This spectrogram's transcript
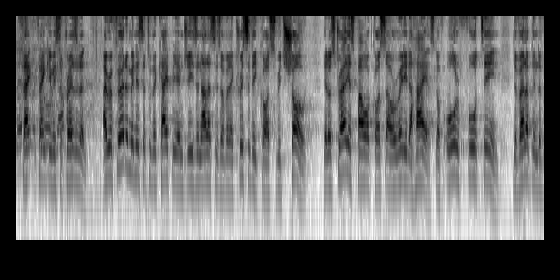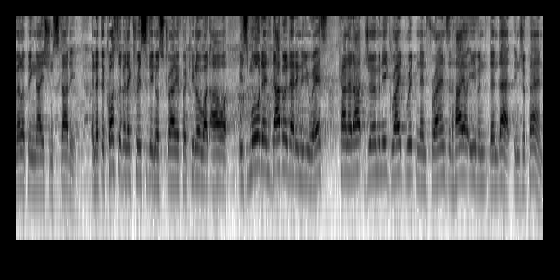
Thank, thank you, Mr President. I refer the minister to the KPMG's analysis of electricity costs, which showed that Australia's power costs are already the highest of all 14 developed and developing nations studied, and that the cost of electricity in Australia per kilowatt hour is more than double that in the US, Canada, Germany, Great Britain and France, and higher even than that in Japan.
